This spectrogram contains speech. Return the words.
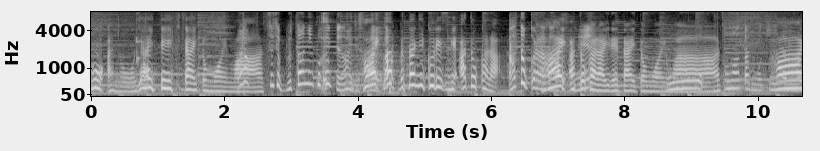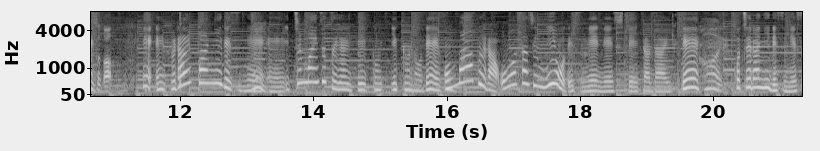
もうあの焼いていきたいと思います。先生豚肉入ってないですね。はい、あ豚肉ですね。後から。後から、ね、はい、後から入れたいと思います。そのあたりも気になりますが。で、えフライパンにですね、うん、え1枚ずつ焼いていくいくのでごま油大さじ2をですね熱していただいて、はい、こちらにですね3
